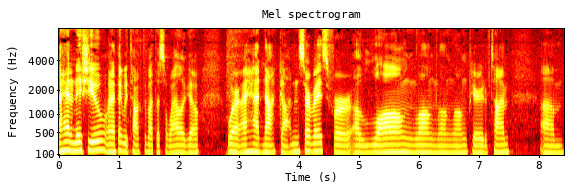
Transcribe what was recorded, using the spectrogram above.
I had an issue, and I think we talked about this a while ago, where I had not gotten surveys for a long, long, long, long period of time. Um,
